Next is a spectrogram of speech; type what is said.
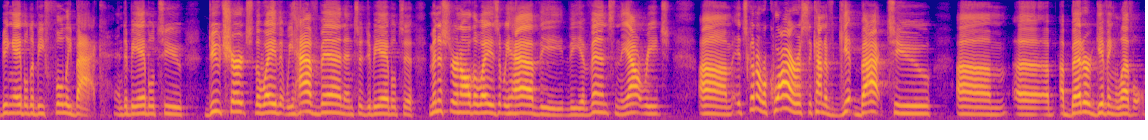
being able to be fully back and to be able to do church the way that we have been and to, to be able to minister in all the ways that we have, the, the events and the outreach, um, it's going to require us to kind of get back to um, a, a better giving level.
